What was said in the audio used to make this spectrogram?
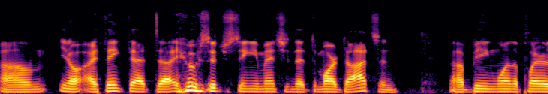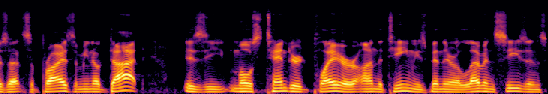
Um, you know, I think that uh, it was interesting. You mentioned that Demar Dotson uh, being one of the players that surprised him. You know, Dot is the most tendered player on the team. He's been there 11 seasons.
